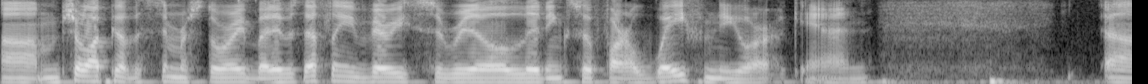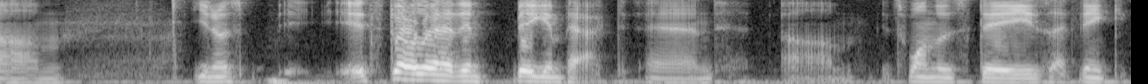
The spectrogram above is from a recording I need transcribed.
Um, I'm sure a lot of people have a similar story, but it was definitely very surreal living so far away from New York, and um, you know, it's, it still had a big impact, and um, it's one of those days. I think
